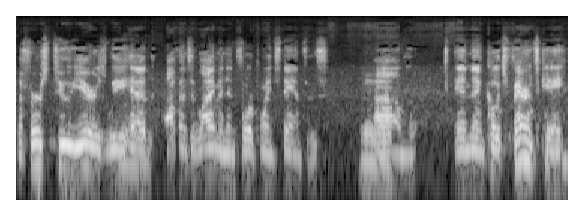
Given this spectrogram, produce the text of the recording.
the first two years we had offensive linemen in four point stances. Mhm. Um, and then Coach Ferentz came,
